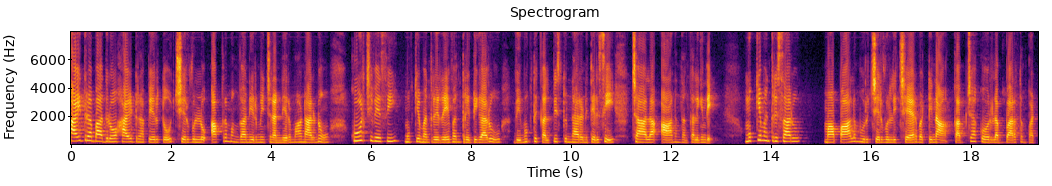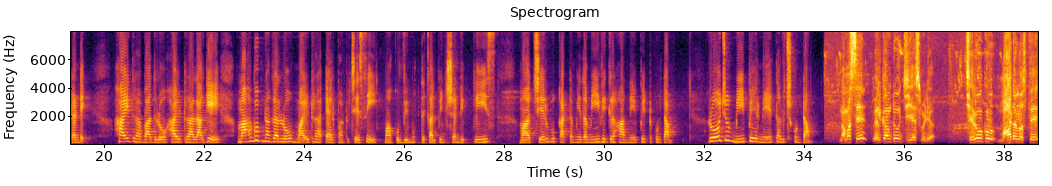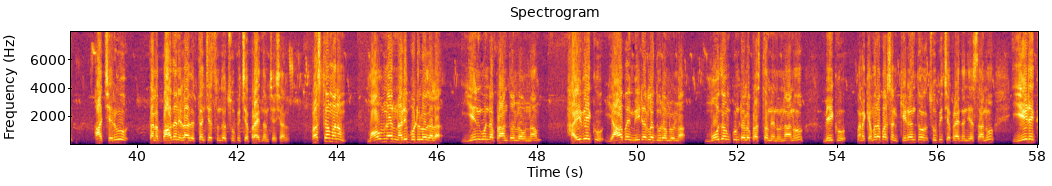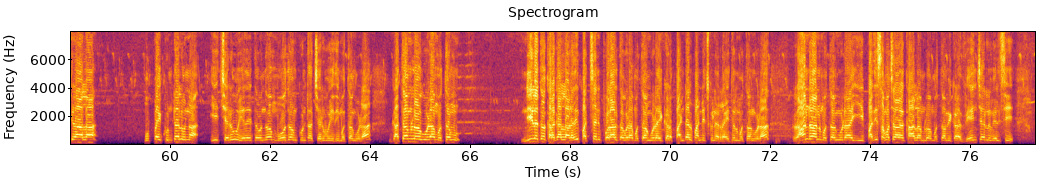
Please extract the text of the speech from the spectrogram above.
హైదరాబాద్లో హైడ్రా పేరుతో చెరువుల్లో అక్రమంగా నిర్మించిన నిర్మాణాలను కూల్చివేసి ముఖ్యమంత్రి రేవంత్ రెడ్డి గారు విముక్తి కల్పిస్తున్నారని తెలిసి చాలా ఆనందం కలిగింది. ముఖ్యమంత్రి సారు మా పాలమూరు చెరువుల్ని చేరబట్టిన కబ్జాకోరుల భారతం పట్టండి. హైదరాబాదులో హైడ్రా లాగే మహబూబ్ నగర్లో మైడ్రా ఏర్పాటు చేసి మాకు విముక్తి కల్పించండి ప్లీజ్. మా చెరువు కట్ట మీద మీ విగ్రహాన్నే పెట్టుకుంటాం. రోజు మీ పేరునే తలుచుకుంటాం. నమస్తే వెల్కమ్ టు జిఎస్ మీడియా. చెరువుకు మాటలు వస్తే ఆ చెరువు తన బాధను ఎలా వ్యక్తం చేస్తుందో చూపించే ప్రయత్నం చేశాను. ప్రస్తుతం మనం మహబూబ్నగర్ నడిబొడ్డులో గల ఏనుగుండ ప్రాంతంలో ఉన్నాం. హైవేకు యాభై మీటర్ల దూరంలో ఉన్న మోదం కుంటలో ప్రస్తుతం నేను ఉన్నాను మీకు మన కెమెరా పర్సన్ కిరణ్తో చూపించే ప్రయత్నం చేస్తాను. ఏడెకరాల ముప్పై కుంటలు ఉన్న ఈ చెరువు ఏదైతే ఉందో మోదం కుంట చెరువు ఇది మొత్తం కూడా. గతంలో కూడా మొత్తం నీళ్ళతో కలకల్లాడేది. పచ్చని పొలాలతో కూడా మొత్తం కూడా ఇక్కడ పంటలు పండించుకునే రైతులు మొత్తం కూడా రాను రాను మొత్తం కూడా ఈ పది సంవత్సరాల కాలంలో మొత్తం ఇక్కడ వెంచర్లు వెలిసి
